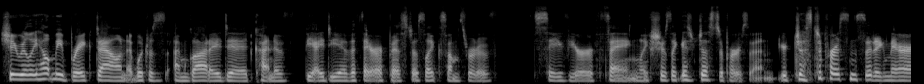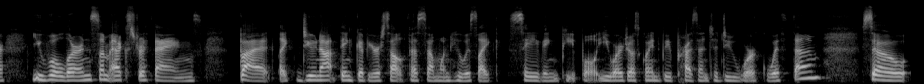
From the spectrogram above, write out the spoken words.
she really helped me break down, which was, I'm glad I did, kind of the idea of a therapist as like some sort of savior thing. Like she was like, it's just a person. You're just a person sitting there. You will learn some extra things, but like do not think of yourself as someone who is like saving people. You are just going to be present to do work with them. So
